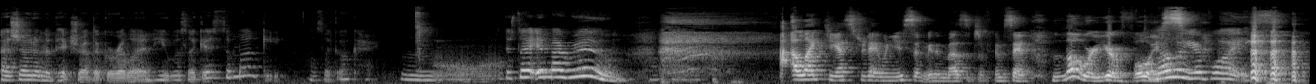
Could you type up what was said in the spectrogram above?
I showed him the picture of the gorilla, and he was like, "It's a monkey." I was like, "Okay." Is that in my room. I liked yesterday when you sent me the message of him saying, "Lower your voice." Lower your voice.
